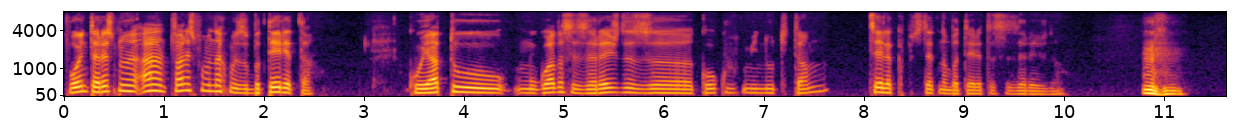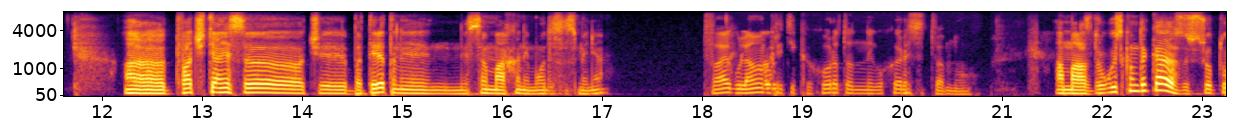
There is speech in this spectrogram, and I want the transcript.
По-интересно е... А, това не споменахме за батерията, която могла да се зарежда за колко минути там. Целият капацитет на батерията се зарежда. Mm-hmm. А, това, че тя не са, че батерията не, не са маха, не може да се сменя. Това е голяма критика. Хората не го харесат това много. Ама аз друго искам да кажа, защото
